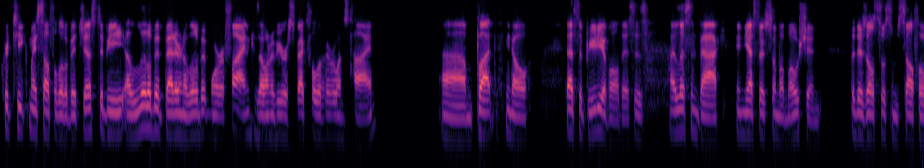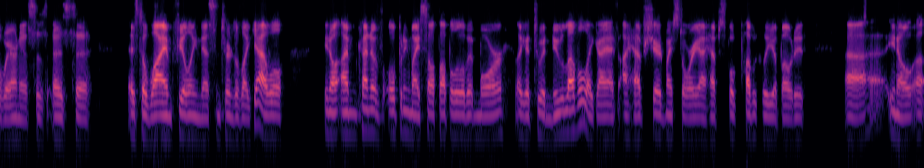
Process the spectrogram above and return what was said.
critique myself a little bit just to be a little bit better and a little bit more refined because I want to be respectful of everyone's time. Um, but you know, that's the beauty of all this is I listen back and yes, there's some emotion, but there's also some self awareness as as to as to why I'm feeling this in terms of like, yeah, well, you know i'm kind of opening myself up a little bit more like a, to a new level. Like i have, i have shared my story. I have spoke publicly about it. Uh, you know uh,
